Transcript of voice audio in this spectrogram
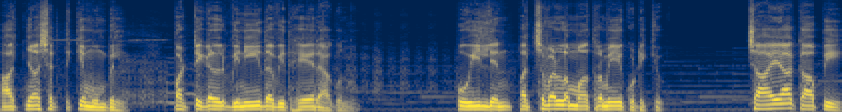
ആജ്ഞാശക്തിക്ക് മുമ്പിൽ പട്ടികൾ വിനീത വിധേയരാകുന്നു. പൂയില്യൻ പച്ചവെള്ളം മാത്രമേ കുടിക്കൂ. ചായ കാപ്പി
